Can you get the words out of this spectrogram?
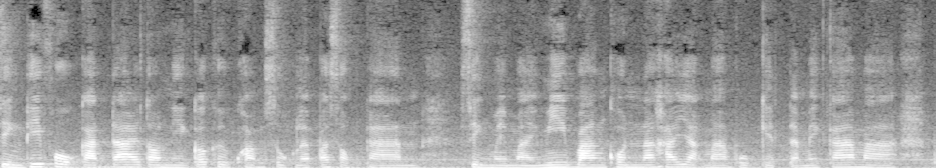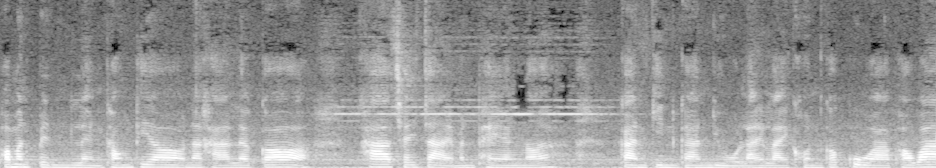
สิ่งที่โฟกัสได้ตอนนี้ก็คือความสุขและประสบการณ์ สิ่งใหม่ ๆ มีบางคนนะคะ อยากมาภูเก็ตแต่ไม่กล้ามา เพราะมันเป็นแหล่งท่องเที่ยวนะคะ แล้วก็ค่าใช้จ่ายมันแพงเนาะ การกินการอยู่หลาย ๆ คนก็กลัว เพราะว่า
